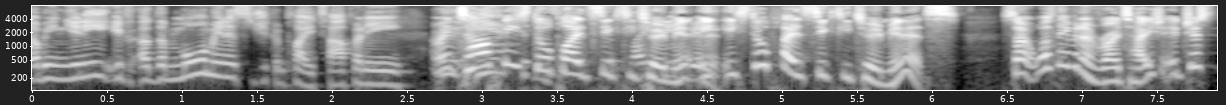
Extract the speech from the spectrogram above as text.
I mean, you need if uh, the more minutes that you can play Tapine. I mean, actually- still played 62 big minutes. He, he still played 62 minutes. So it wasn't even a rotation. It just,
